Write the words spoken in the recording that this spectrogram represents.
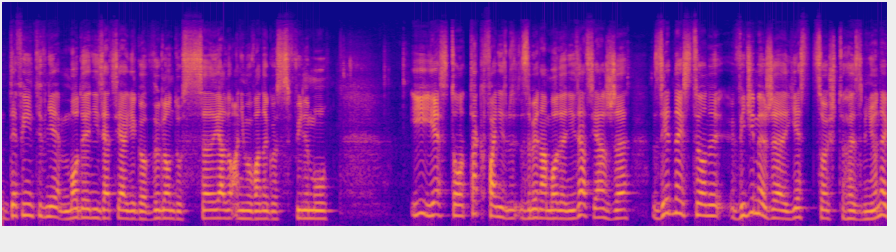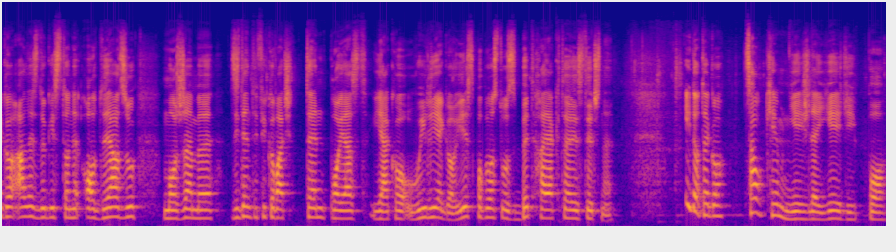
definitywnie modernizacja jego wyglądu z serialu animowanego z filmu. I jest to tak fajnie zrobiona modernizacja, że z jednej strony widzimy, że jest coś trochę zmienionego, ale z drugiej strony od razu możemy zidentyfikować ten pojazd jako Williego. Jest po prostu zbyt charakterystyczny. I do tego całkiem nieźle jeździ po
